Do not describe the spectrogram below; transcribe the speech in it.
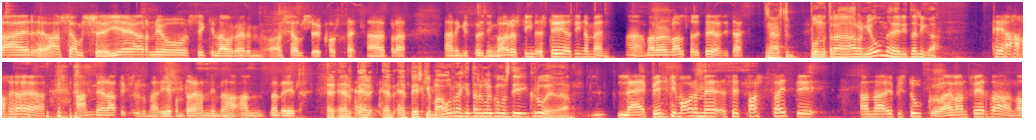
Það er eh, að sjálfsög, ég, Arni og Siggi Lár erum að sjálfsög kortstætt Það er bara, það er engin spurning. Maður er að stiðja sína menn. Ha, Maður er að valsari stiðja í dag Það ertu búin að draga Aron Jó með þér í það líka? Já, já, já, hann er aðbyggsugum Ég er búin að draga hann, í- hann með mér í dag Er, er, er, er, er Birki Mára ekki að komast í krúið? Nei, Birki Mára með sitt fast sæti hann upp í stúku og ef hann fer það þá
